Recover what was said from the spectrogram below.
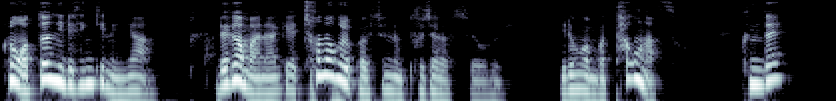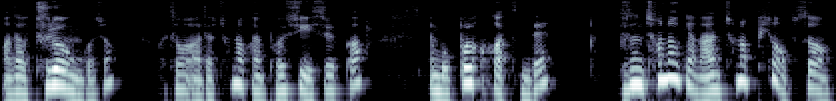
그럼 어떤 일이 생기느냐? 내가 만약에 천억을 벌 수 있는 부자였어요, 원래. 이런 건뭐 타고났어. 근데, 아, 내가 두려운 거죠? 그래서, 아, 내가 천억 과연 벌 수 있을까? 난 못 벌 것 같은데? 무슨 천억이야? 나는 천억 필요 없어.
